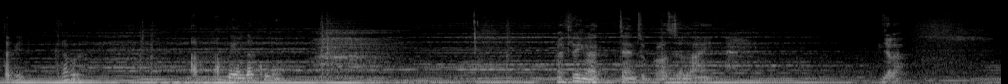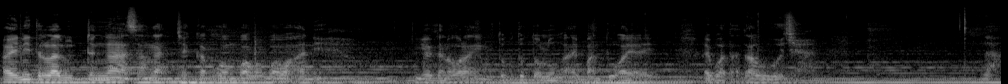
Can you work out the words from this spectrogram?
Tapi kenapa? Apa, yang berlaku ni? I think I tend to cross the line. Yalah. Hari ini terlalu dengar sangat cakap orang bawah-bawahan ni. Tinggalkan orang yang betul-betul tolong I, bantu I, I, I buat tak tahu aja. Dah,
